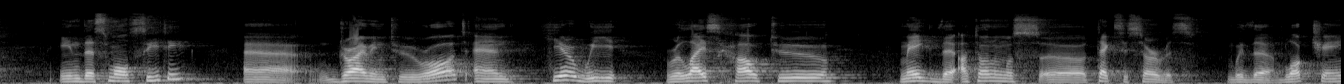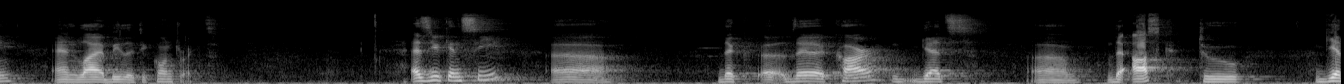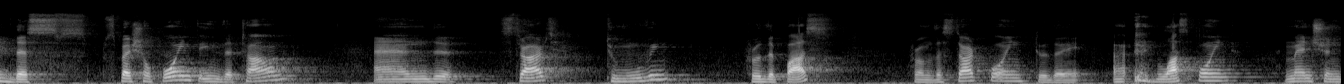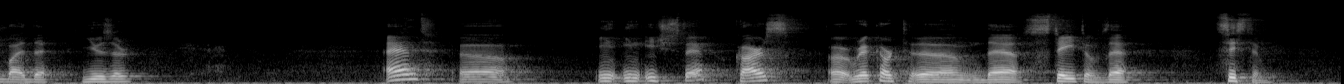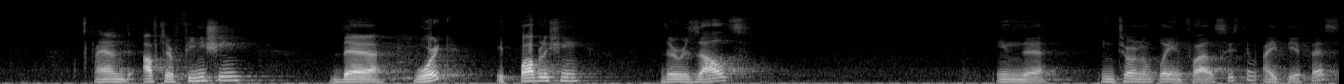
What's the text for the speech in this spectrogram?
in the small city driving to road and here we realize how to make the autonomous uh, taxi service with the blockchain and liability contracts. As you can see, uh, the, uh, the car gets um, the ask to get this special point in the town and start to moving through the path from the start point to the uh, last point mentioned by the user and uh, in, in each step cars uh, record um, the state of the system. And after finishing the work, it publishing the results in the internal plane file system, IPFS.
